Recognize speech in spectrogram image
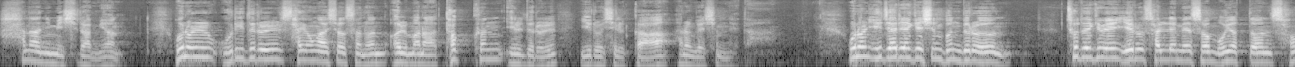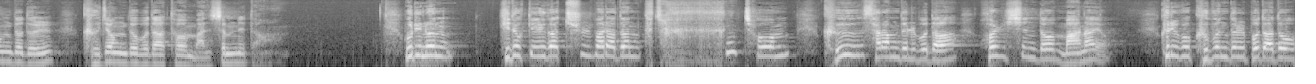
하나님이시라면 오늘 우리들을 사용하셔서는 얼마나 더 큰 일들을 이루실까 하는 것입니다. 오늘 이 자리에 계신 분들은 초대교회 예루살렘에서 모였던 성도들 그 정도보다 더 많습니다. 우리는 기독교회가 출발하던 가장 처음 그 사람들보다 훨씬 더 많아요. 그리고 그분들보다도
